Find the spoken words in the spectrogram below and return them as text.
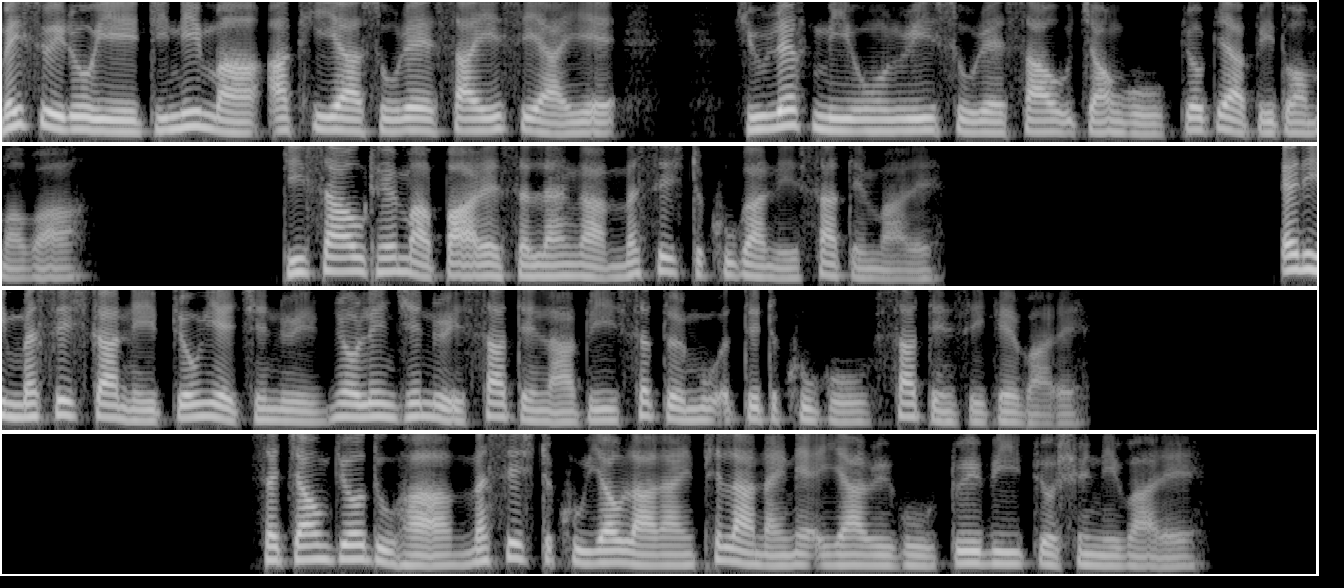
မိတ်ဆွေတို့ရေဒီနေ့မှာအာခီယာဆိုတဲ့စာရေးဆရာရဲ့ You Left Me Only ဆိုတဲ့စာအုပ်အကြောင်းကိုပြောပြပေးသွားမှာပါဒီစာအုပ်ထဲမှာပါတဲ့ဇာတ်လမ်းက message တစ်ခုကနေစတင်ပါတယ်အဲ့ဒီ message ကနေပြုံးရခြင်းတွေမျှော်လင့်ခြင်းတွေစတင်လာပြီးဆက်သွယ်မှုအသစ်တစ်ခုကိုစတင်စေခဲ့ပါတယ် စက်ကြောင်းပြောသူဟာ message တစ်ခုရောက်လာတိုင်းဖြစ်လာနိုင်တဲ့အရာတွေကိုတွေးပြီးပျော်ရွှင်နေပါတယ်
